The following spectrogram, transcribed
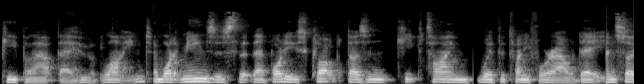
people out there who are blind. And what it means is that their body's clock doesn't keep time with the 24 hour day. And so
